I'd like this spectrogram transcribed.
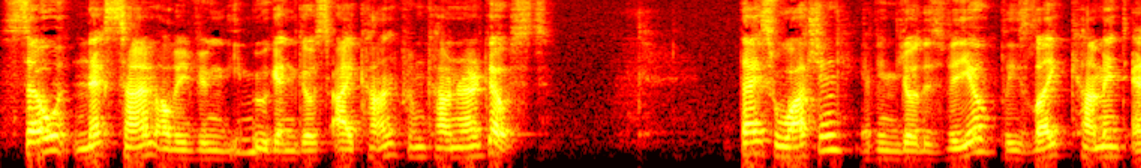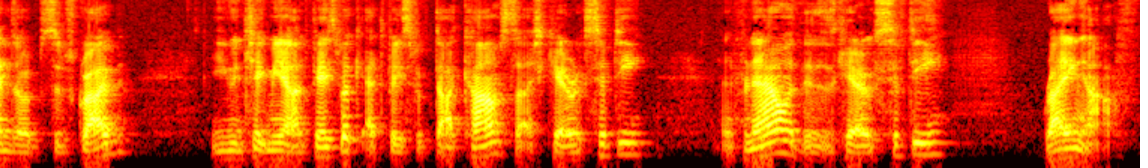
So, next time I'll be reviewing the Mugen Ghost icon from Rider Ghost. Thanks for watching. If you enjoyed this video, please like, comment, and subscribe. You can check me out on Facebook at facebook.com slash krx50. And for now, this is krx50, writing off.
